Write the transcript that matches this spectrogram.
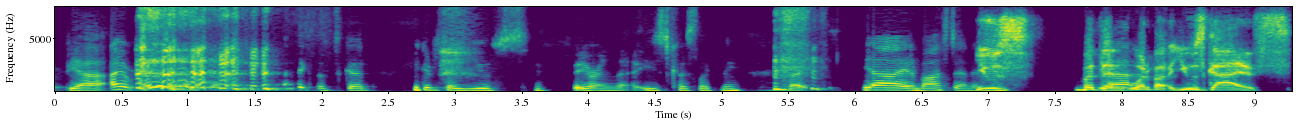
group. Yeah, I, I think that's good. You could say use if you're in the East Coast like me, but yeah, in Boston. it's- Use, but then Yeah. what about use guys?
